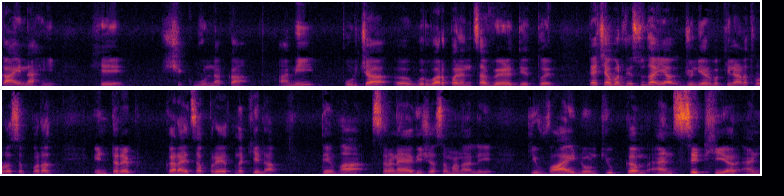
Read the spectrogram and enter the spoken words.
काय नाही हे शिकवू नका. आम्ही पुढच्या गुरुवारपर्यंतचा वेळ देतोय. त्याच्यावरती सुद्धा या ज्युनियर वकिलानं थोडंसं परत इंटरेप्ट करायचा प्रयत्न केला. तेव्हा सरन्यायाधीश असं म्हणाले की why don't you come and sit here and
